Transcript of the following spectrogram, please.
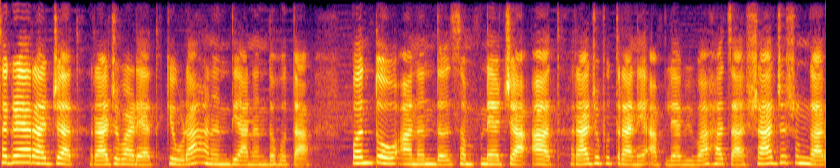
सगळ्या राज्यात राजवाड्यात केवढा आनंदी आनंद होता. पण तो आनंद संपण्याच्या आत राजपुत्राने आपल्या विवाहाचा शाजशृंगार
